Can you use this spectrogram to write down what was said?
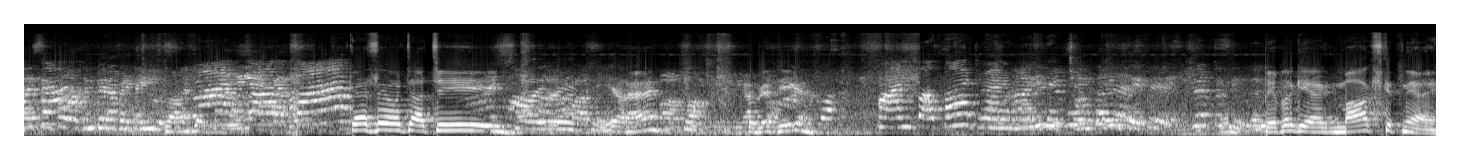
वैसे दो दिन मेरा बेटा ही सलाम चाची। कैसे हो चाची? हैं? तबीयत ठीक है? पापा आज मैंने बहुत पेपर किया है? मार्क्स कितने आए?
